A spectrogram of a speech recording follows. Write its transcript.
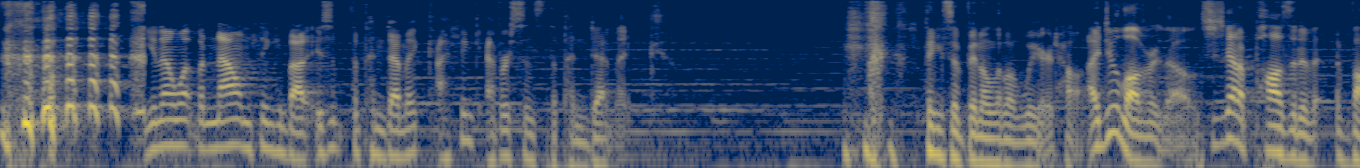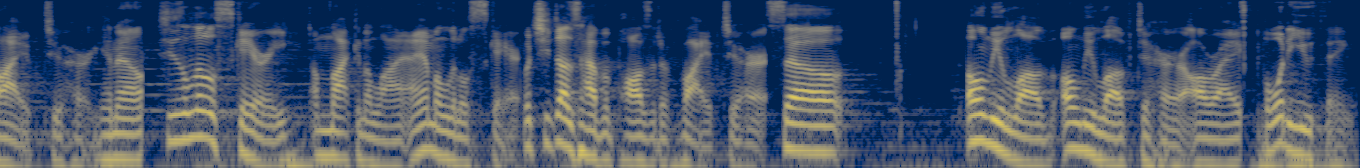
you know what? But now I'm thinking about it. Is it the pandemic? I think ever since the pandemic, Things have been a little weird, huh? I do love her though. She's got a positive vibe to her, you know? She's a little scary. I'm not gonna lie. I am a little scared. But she does have a positive vibe to her. So, only love. Only love to her, alright? But what do you think?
